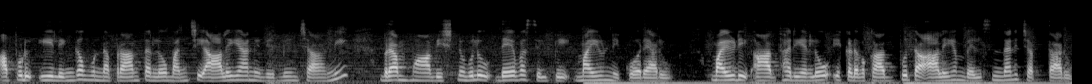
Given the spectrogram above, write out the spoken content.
అప్పుడు ఈ లింగం ఉన్న ప్రాంతంలో మంచి ఆలయాన్ని నిర్మించాలని బ్రహ్మ విష్ణువులు దేవశిల్పి మయుణ్ణి కోరారు. మయుడి ఆధ్వర్యంలో ఇక్కడ ఒక అద్భుత ఆలయం వెలిసిందని చెప్తారు.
